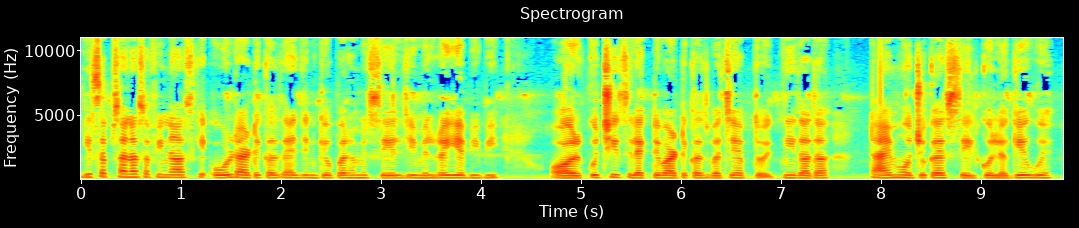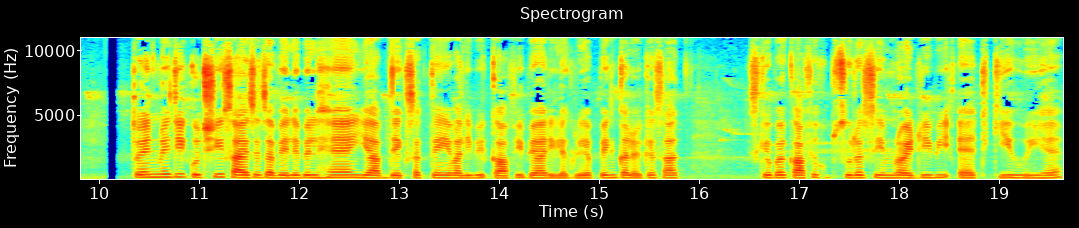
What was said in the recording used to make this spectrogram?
ये सब सना सफ़ीनास के ओल्ड आर्टिकल्स हैं, जिनके ऊपर हमें सेल जी मिल रही है अभी भी। और कुछ ही सिलेक्टिव आर्टिकल्स बचे हैं, अब तो इतनी ज़्यादा टाइम हो चुका है सेल को लगे हुए। तो इनमें जी कुछ ही साइजेस अवेलेबल हैं, ये आप देख सकते हैं, ये वाली भी काफ़ी प्यारी लग रही है पिंक कलर के साथ। इसके ऊपर काफ़ी खूबसूरत सी एम्ब्रॉयडरी भी ऐड की हुई है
